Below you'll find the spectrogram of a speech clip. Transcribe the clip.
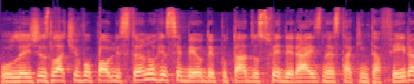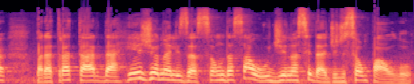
O Legislativo paulistano recebeu deputados federais nesta quinta-feira para tratar da regionalização da saúde na cidade de São Paulo.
